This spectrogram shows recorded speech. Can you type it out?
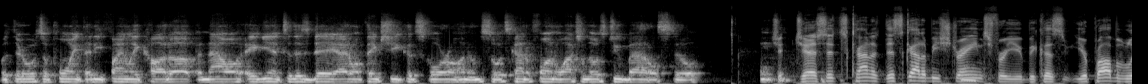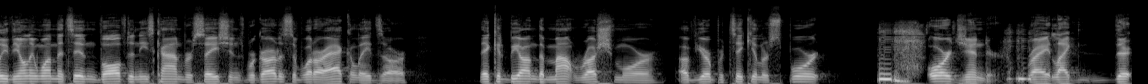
But there was a point that he finally caught up. And now, again, to this day, I don't think she could score on him. So it's kind of fun watching those two battles still. Jess, it's kind of this got to be strange for you because you're probably the only one that's involved in these conversations, regardless of what our accolades are. They could be on the Mount Rushmore of your particular sport or gender, right? Like there,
